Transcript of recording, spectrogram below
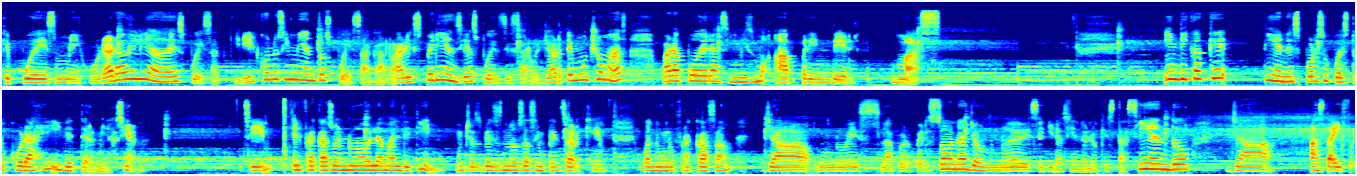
Que puedes mejorar habilidades, puedes adquirir conocimientos, puedes agarrar experiencias, puedes desarrollarte mucho más para poder asimismo aprender más. Indica que tienes, por supuesto, coraje y determinación. ¿Sí? El fracaso no habla mal de ti. Muchas veces nos hacen pensar que cuando uno fracasa ya uno es la peor persona, ya uno no debe seguir haciendo lo que está haciendo, ya hasta ahí fue,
